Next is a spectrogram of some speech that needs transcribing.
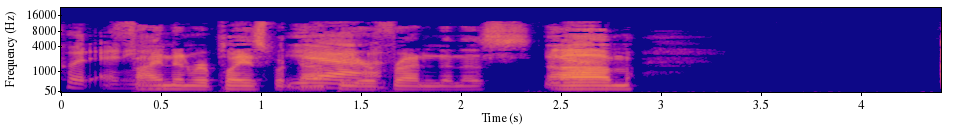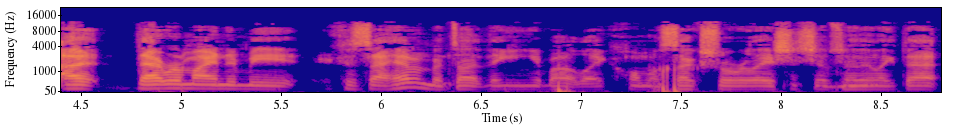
put any. Find and replace would not be your friend in this. Yeah. Um, I that reminded me because I haven't been thinking about like homosexual relationships or Mhm. anything like that.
